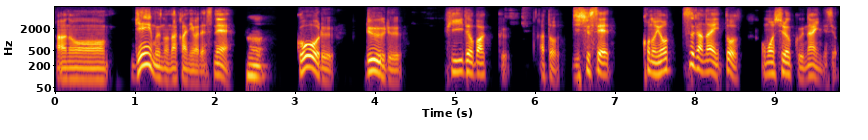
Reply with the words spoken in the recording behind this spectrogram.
あのーゲームの中にはですね、うん、うん。ゴール、ルール、フィードバック、あと自主性、この4つがないと面白くないんですよ。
